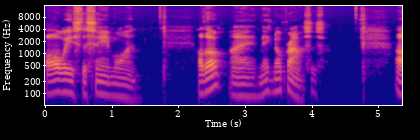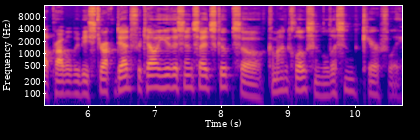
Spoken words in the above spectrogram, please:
always the same one, although I make no promises. I'll probably be struck dead for telling you this inside scoop, so come on close and listen carefully.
